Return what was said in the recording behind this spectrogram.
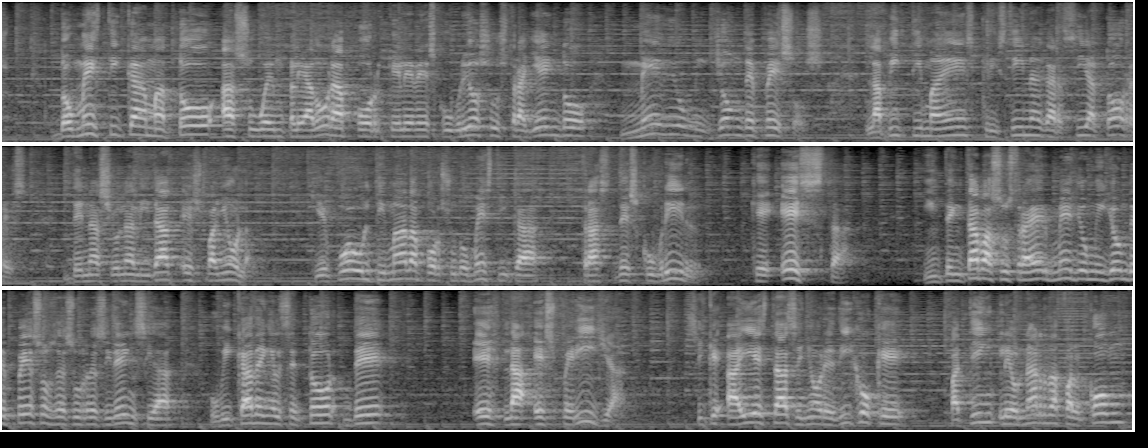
Doméstica mató a su empleadora porque le descubrió sustrayendo medio millón de pesos. La víctima es Cristina García Torres, de nacionalidad española, quien fue ultimada por su doméstica tras descubrir que ésta intentaba sustraer medio millón de pesos de su residencia ubicada en el sector de eh, La Esperilla. Así que ahí está, señores. Dijo que Patín Leonarda Falcón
